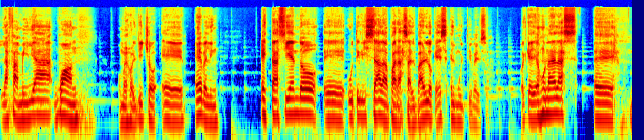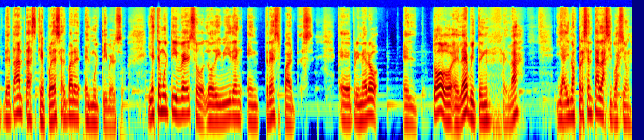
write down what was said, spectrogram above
la familia Wang, o mejor dicho, Evelyn, está siendo utilizada para salvar lo que es el multiverso porque ella es una de las eh, de tantas que puede salvar el, multiverso. Y este multiverso lo dividen en tres partes. Eh, primero, el todo, el everything, ¿verdad? Y ahí nos presenta la situación.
